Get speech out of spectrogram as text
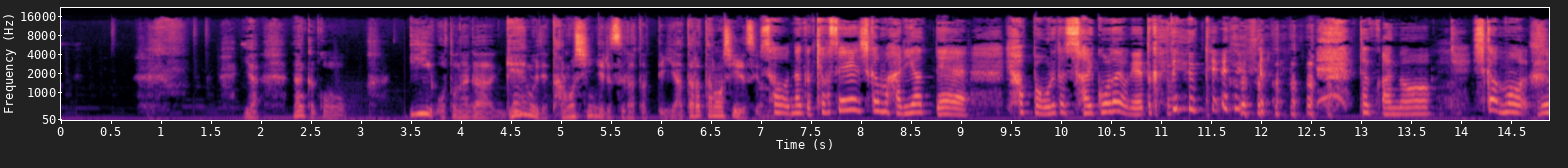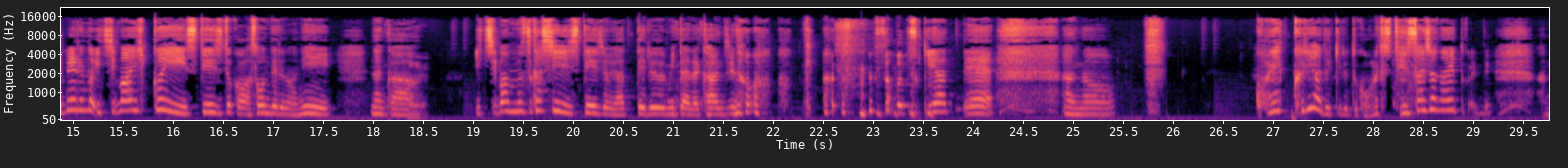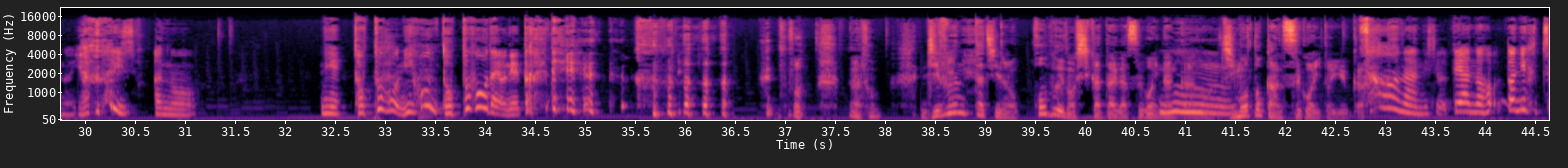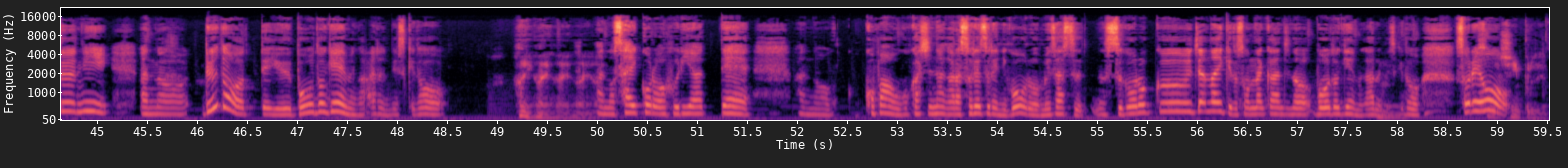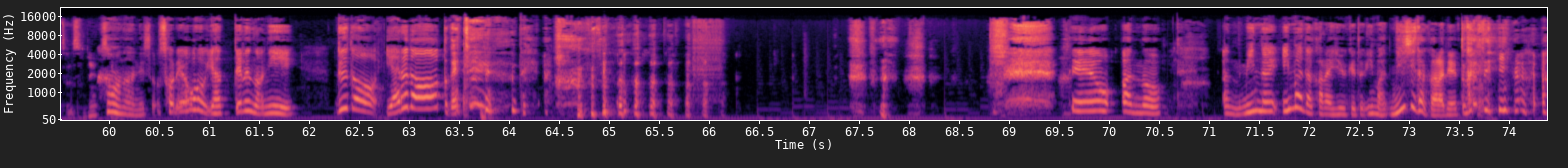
なんかこう、いい大人がゲームで楽しんでる姿ってやたら楽しいですよね。そう、なんか虚勢しかも張り合って、やっぱ俺たち最高だよね、とか言って言ってるんですよ。とあの、しかも、レベルの一番低いステージとかを遊んでるのに、なんか、はい。一番難しいステージをやってるみたいな感じの 嘘を付き合って、あの、これクリアできるとか俺たち天才じゃないとか言って、あの、やっぱり、あの、ね、トップ4、日本トップ4だよねとか言って、そう。あの、自分たちの鼓舞の仕方がすごい、なんか地元感すごいというか。そうなんですよ。で、あの、本当に普通に、あの、ルドーっていうボードゲームがあるんですけど、はいはいはいはい、はい。あの、サイコロを振り合って、あの、小判を動かしながらそれぞれにゴールを目指す、すごろくじゃないけどそんな感じのボードゲームがあるんですけど、それをシンプルなやつですね。そうなんですよ。それをやってるのに、ルドーやるどーとか言って。で、で、あの、あの、みんな今だから言うけど、今2時だからね、とかって言いながら、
